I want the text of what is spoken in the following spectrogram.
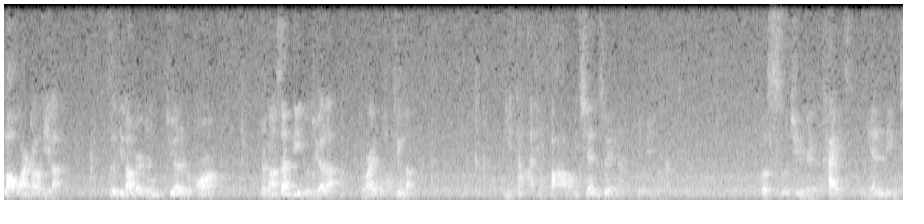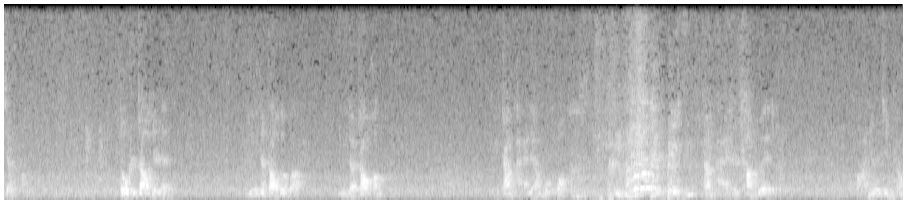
老皇上着急了，自己到这儿真绝了主公，这刚三弟就绝了，这玩意儿也不好听啊。一打听，八王千岁那儿有一个儿子。和死去这个太子年龄相仿，都是赵家人，一个叫赵德芳，一个叫赵恒。张凯梁不活，张凯是唱坠的，把妮进城。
